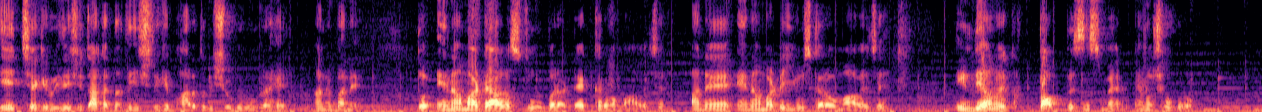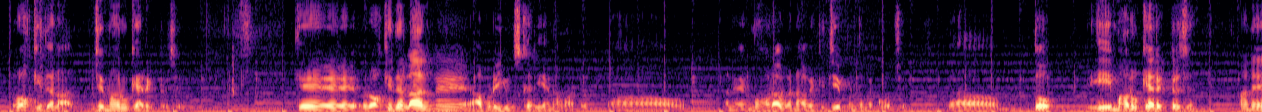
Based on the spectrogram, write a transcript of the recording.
એ જ છે કે વિદેશી તાકાત નથી, ઈચ્છતી કે ભારત વિશ્વગુરુ રહે અને બને. તો એના માટે આ વસ્તુ ઉપર અટેક કરવામાં આવે છે અને એના માટે યુઝ કરવામાં આવે છે ઇન્ડિયાનો એક ટોપ બિઝનેસમેન એનો છોકરો, રોકી દલાલ, જે મારું કેરેક્ટર છે. કે રોકી દલાલને આપણે યુઝ કરીએ એના માટે. અને મોહરા બનાવે કે જે પણ તમે કહો છો. તો એ મારું કેરેક્ટર છે અને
